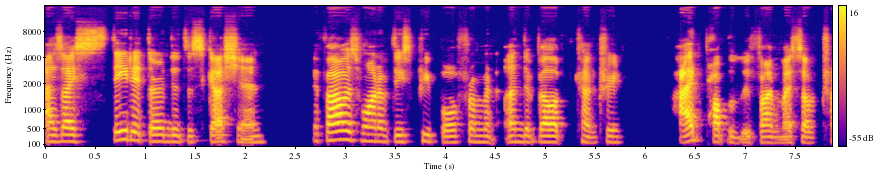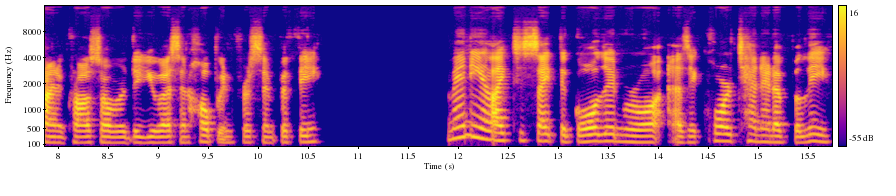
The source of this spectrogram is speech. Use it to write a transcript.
As I stated during the discussion, if I was one of these people from an undeveloped country, I'd probably find myself trying to cross over the US and hoping for sympathy. Many like to cite the Golden Rule as a core tenet of belief,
